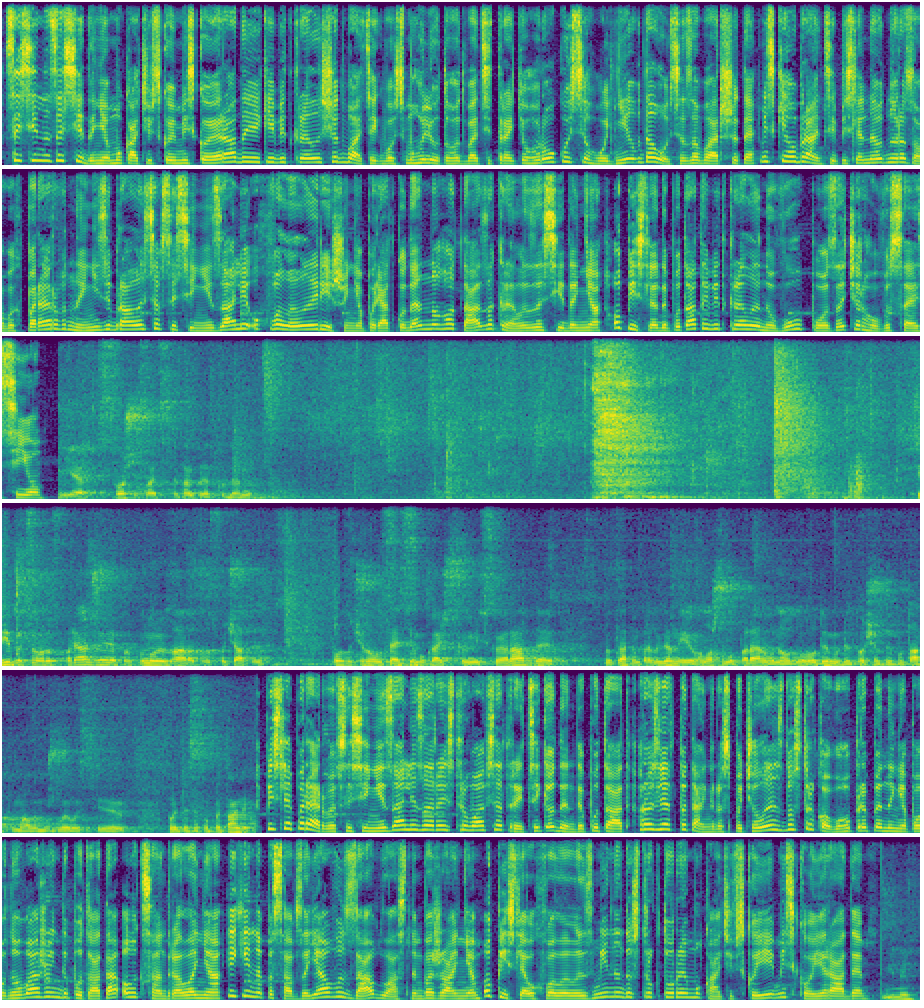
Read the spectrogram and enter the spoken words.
Сесійне засідання Мукачівської міської ради, яке відкрили ще 28 лютого 2023 року, сьогодні вдалося завершити. Міські обранці після неодноразових перерв нині зібралися в сесійній залі, ухвалили рішення порядку денного та закрили засідання. Опісля депутати відкрили нову позачергову сесію. Є 116 питань порядку денного. Згідно цього розпорядження, пропоную зараз розпочати позачергову сесію Мукачівської міської ради. Затвердимо порядок денний і оголошуємо перерву на одну годину для того, щоб депутати мали можливості пройтися по питаннях. Після перерви в сесійній залі зареєструвався 31 депутат. Розгляд питань розпочали з дострокового припинення повноважень депутата Олександра Ланя, який написав заяву за власним бажанням. Опісля ухвалили зміни до структури Мукачівської міської ради. зміни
